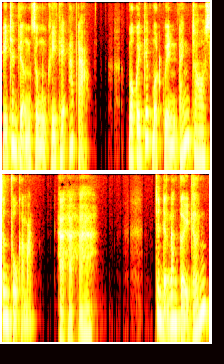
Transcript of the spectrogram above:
bị chân lượng dùng khí thế áp đảo. Một quyền tiếp một quyền đánh cho sưng phù cả mặt. Ha ha ha. Chân lượng đang cười lớn,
